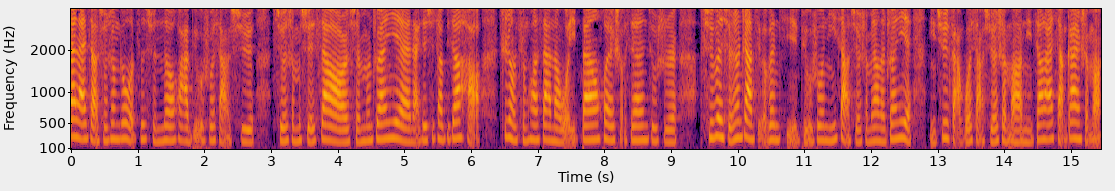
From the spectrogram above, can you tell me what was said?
一般来讲，学生跟我咨询的话，比如说想去学什么学校、学什么专业、哪些学校比较好，这种情况下呢，我一般会首先就是去问学生这样几个问题，比如说你想学什么样的专业，你去法国想学什么，你将来想干什么，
